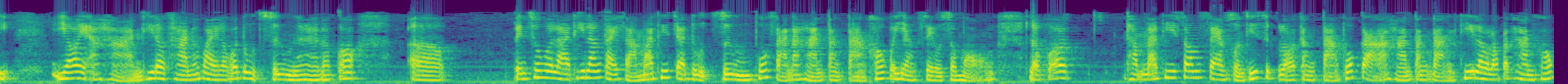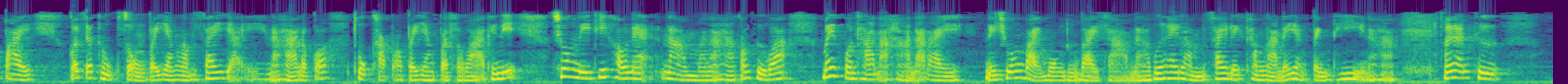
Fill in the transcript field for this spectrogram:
ย่อยอาหารที่เราทานเข้าไปแล้วก็ดูดซึมนะคะ แล้วก็เป็นช่วงเวลาที่ร่างกายสามารถที่จะดูดซึมพวกสารอาหารต่างๆ เข้าไปยังเซลล์สมอง แล้วก็ ทำหน้าที่ซ่อมแซมส่วนที่สึกหรอต่างๆ พวกกากอาหารต่างๆ ที่เรารับประทานเข้าไป ก็จะถูกส่งไปยังลำไส้ใหญ่นะคะ แล้วก็ถูกขับออกไปยังปัสสาวะ ทีนี้ช่วงนี้ที่เขาแนะนำมานะคะ ก็คือว่าไม่ควรทานอาหารอะไรในช่วงบ่ายโมงถึงบ่ายสามนะคะ เพื่อให้ลำไส้เล็กทำงานได้อย่างเต็มที่นะคะ เพราะฉะนั้นคือ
